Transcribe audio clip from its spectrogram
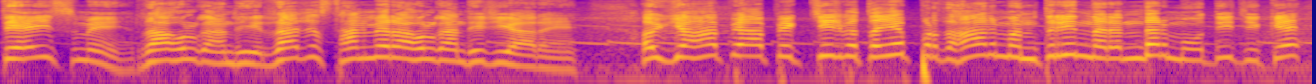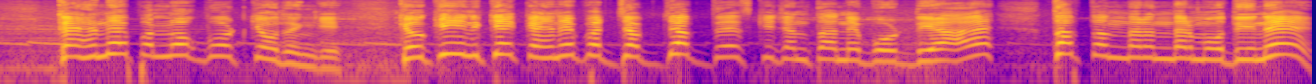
23 में राहुल गांधी, राजस्थान में राहुल गांधी जी आ रहे हैं। और यहाँ पे आप एक चीज़ बताइए, प्रधानमंत्री नरेंद्र मोदी जी के कहने पर लोग वोट क्यों देंगे? क्योंकि इनके कहने पर जब जब देश की जनता ने वोट दिया है, तब तो नरेंद्र मोदी ने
